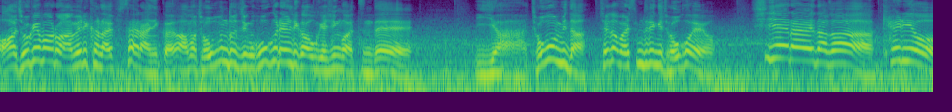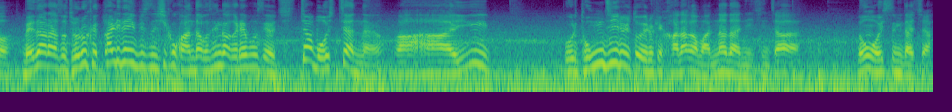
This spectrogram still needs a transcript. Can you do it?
아 저게 바로 American 라이프 스타일 아닐까요? 아마 저분도 지금 호그랠리 가고 계신 것 같은데. 이야 저겁니다. 제가 말씀드린 게 저거예요. 시에라에다가 캐리어 매달아서 저렇게 할리 데이비슨 싣고 간다고 생각을 해보세요. 진짜 멋있지 않나요? 와 이게 우리 동지를 또 이렇게 가다가 만나다니 진짜 너무 멋있습니다 진짜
